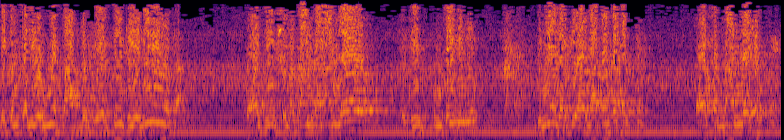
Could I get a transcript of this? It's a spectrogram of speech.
लेकिन कलयुग में पाप जब घेरते हैं तो ये भी नहीं होता। बहुत जीव से भगवान का नाम लो तो जीव टूटेगी नहीं दुनिया भर की और बातें कर सकते हैं, और सब नाम ले सकते हैं।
